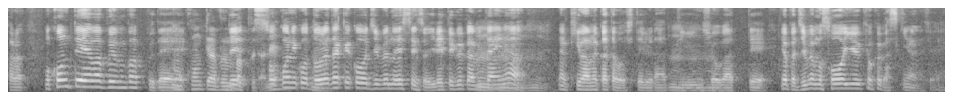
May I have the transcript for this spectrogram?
からもう根底はブームバップで。根底はブームでバップだね。そこにこうどれだけこう自分のエッセンスを入れていくかみたいななんか極め方をしてるなっていう印象があってやっぱ自分もそういう曲が好きなんですよね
